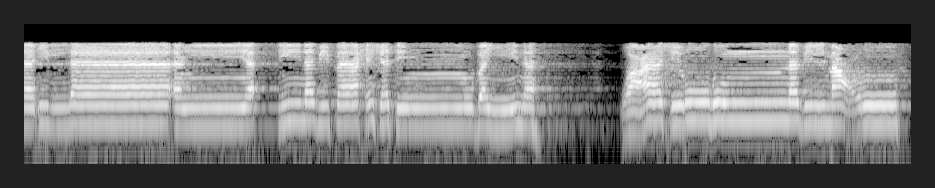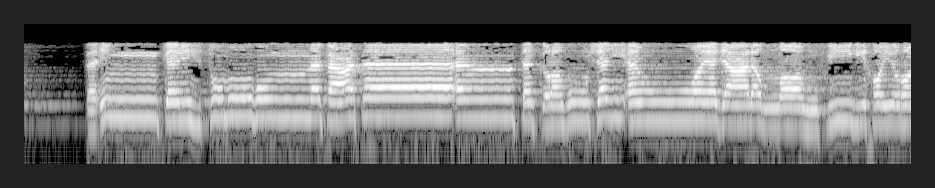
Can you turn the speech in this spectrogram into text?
إلا أن يأتين بفاحشة مبينة وعاشروهن بالمعروف فإن كرهتموهن فعسى أن تكرهوا شيئا ويجعل الله فيه خيرا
